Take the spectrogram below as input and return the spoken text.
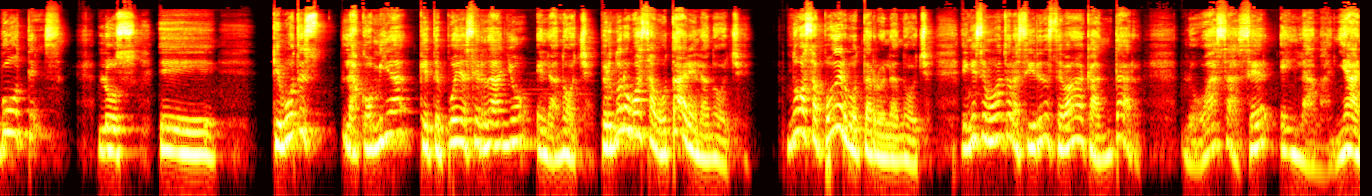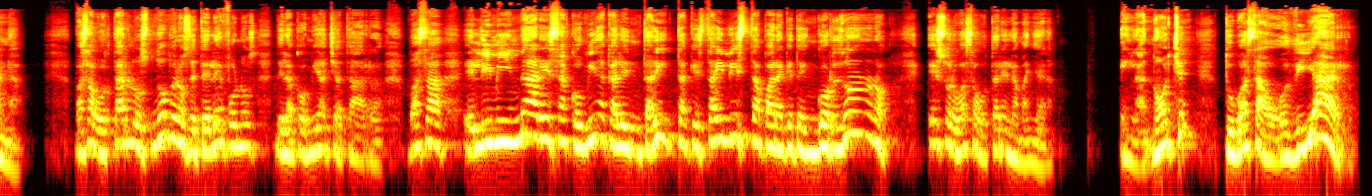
botes los... Eh, que botes la comida que te puede hacer daño en la noche. Pero no lo vas a botar en la noche. No vas a poder botarlo en la noche. En ese momento las sirenas te van a cantar. Lo vas a hacer en la mañana. Vas a botar los números de teléfonos de la comida chatarra. Vas a eliminar esa comida calentadita que está ahí lista para que te engordes. No, no, no. Eso lo vas a botar en la mañana en la noche tú vas a odiar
